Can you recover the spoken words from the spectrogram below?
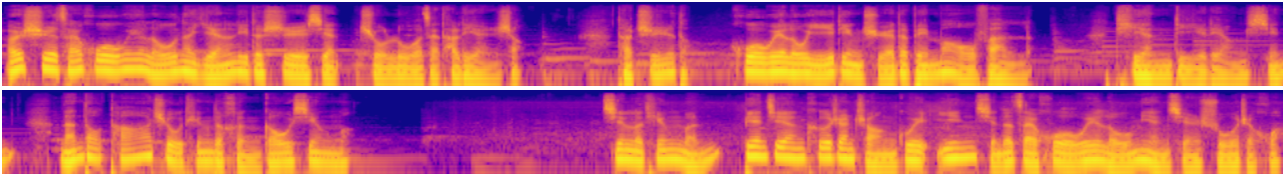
而适才霍威楼那严厉的视线就落在他脸上。他知道霍威楼一定觉得被冒犯了，天地良心，难道他就听得很高兴吗？进了厅门，便见客栈掌柜殷勤的在霍威楼面前说着话。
